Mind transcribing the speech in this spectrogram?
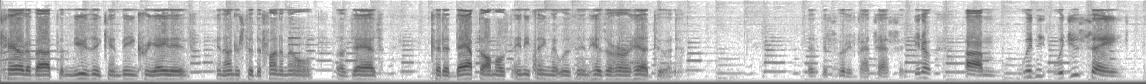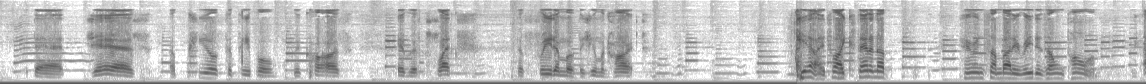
cared about the music and being creative and understood the fundamental of jazz could adapt almost anything that was in his or her head to it. It- It's really fantastic. You know, um, would you, would you say that jazz appeals to people because it reflects the freedom of the human heart? Yeah, it's like standing up, hearing somebody read his own poem.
